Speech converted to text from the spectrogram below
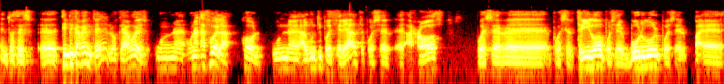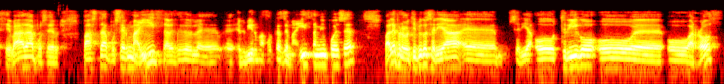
Entonces, eh, típicamente lo que hago es una, cazuela con un, eh, algún tipo de cereal, que puede ser eh, arroz, puede ser, puede ser trigo, puede ser burgul, puede ser cebada, puede ser pasta, puede ser maíz, a veces hervir mazorcas de maíz también puede ser, ¿vale? Pero lo típico sería, sería o trigo o, o arroz.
